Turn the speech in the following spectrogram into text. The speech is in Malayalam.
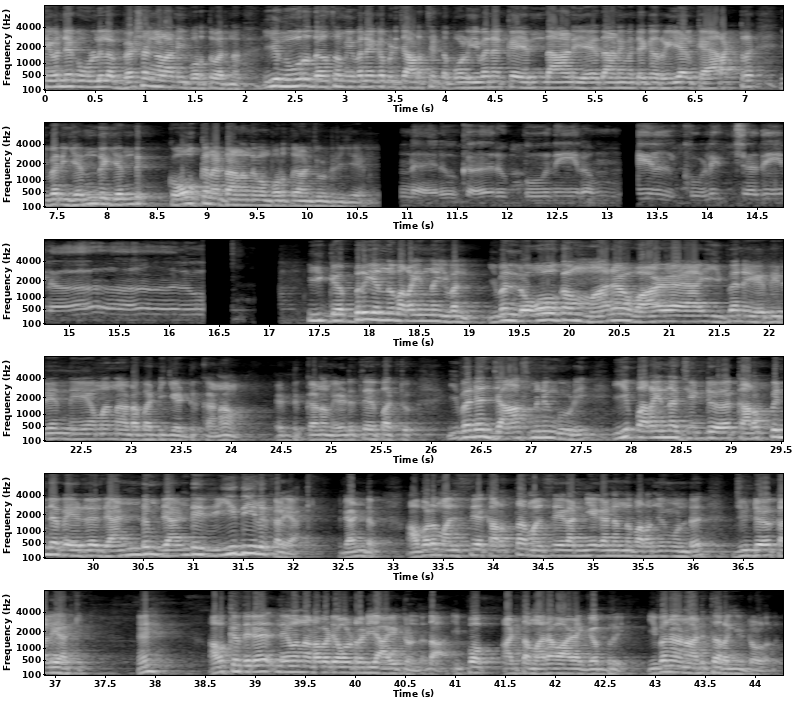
ഇവന്റെയൊക്കെ ഉള്ളിലെ വിഷങ്ങളാണ് ഈ പുറത്തു വരുന്നത്. ഈ നൂറ് ദിവസം ഇവനെയൊക്കെ പിടിച്ച് അടച്ചിട്ടപ്പോൾ ഇവനൊക്കെ എന്താണ് ഏതാണ് ഇവന്റെയൊക്കെ റിയൽ ക്യാരക്ടർ ഇവൻ എന്ത് എന്ത് കോക്കനട്ടാണെന്ന് ഇവൻ പുറത്ത് കാണിച്ചുകൊണ്ടിരിക്കുകയാണ്. ഈ ഗബ്രി എന്ന് പറയുന്ന ഇവൻ ഇവൻ ലോകം മരവാഴയായി ഇവനെതിരെ നിയമ നടപടി എടുക്കണം. എടുക്കണം എടുത്തേ പറ്റൂ. ഇവനും ജാസ്മിനും കൂടി ഈ പറയുന്ന ജിൻഡു കറുപ്പിന്റെ പേരിൽ രണ്ടും രണ്ട് രീതിയിൽ കളിയാക്കി. രണ്ടും. അവൾ മത്സ്യ കറുത്ത മത്സ്യ കന്യകൻ എന്ന് പറഞ്ഞും കൊണ്ട് ജിൻഡു കളിയാക്കി. ഏഹ് അവക്കെതിരെ നിയമ നടപടി ഓൾറെഡി ആയിട്ടുണ്ട്. ഇതാ ഇപ്പൊ അടുത്ത മരവാഴ ഗബ്രി. ഇവനാണ് അടുത്തിറങ്ങിയിട്ടുള്ളത്.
